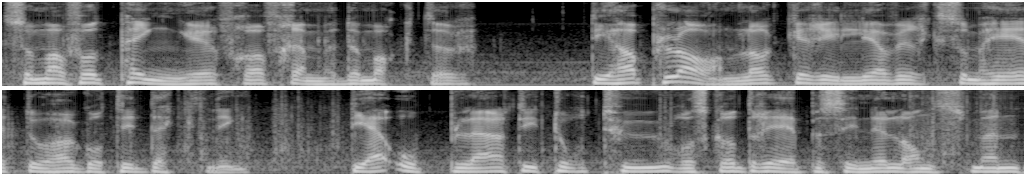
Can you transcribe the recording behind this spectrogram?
som har fått penger fra fremmede makter. De har planlagt geriljavirksomhet og har gått i dekning. De er opplært i tortur og skal drepe sine landsmenn.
